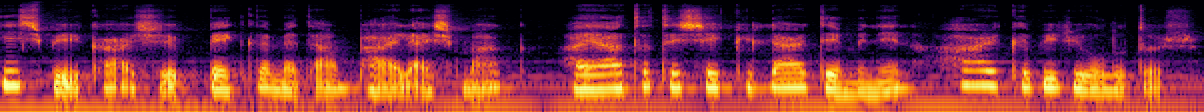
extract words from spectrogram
Hiçbir karşılık beklemeden paylaşmak, hayata teşekkürler demenin harika bir yoludur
